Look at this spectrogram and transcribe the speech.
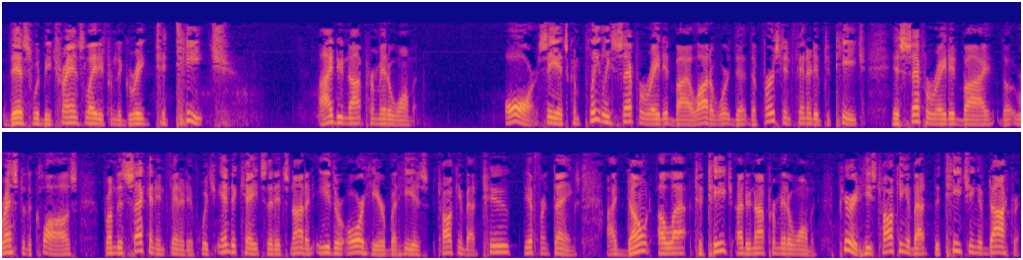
this would be translated from the Greek to teach. I do not permit a woman. Or, see, it's completely separated by a lot of words. The, the first infinitive to teach is separated by the rest of the clause from the second infinitive, which indicates that it's not an either or here, but he is talking about two different things. I don't allow, to teach, I do not permit a woman. Period. He's talking about the teaching of doctrine.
